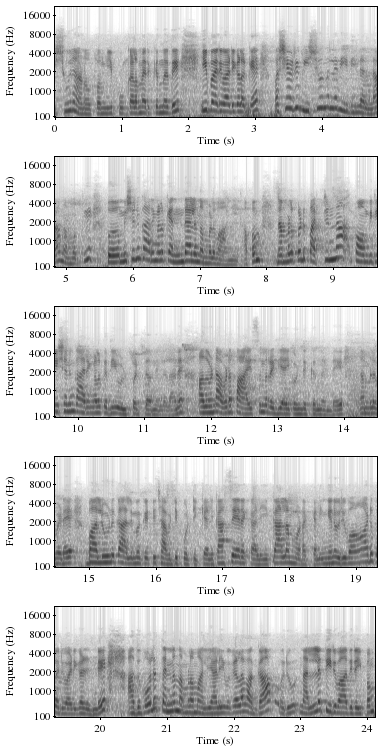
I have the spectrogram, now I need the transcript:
വിഷുവിനാണോ ഇപ്പം ഈ പൂക്കളം വരക്കുന്നത് ഈ പരിപാടികളൊക്കെ? പക്ഷേ ഒരു വിഷു എന്നുള്ള രീതിയിലല്ല നമുക്ക് പെർമിഷനും കാര്യങ്ങളൊക്കെ എന്തായാലും നമ്മൾ വാങ്ങി. അപ്പം നമ്മളെ കൊണ്ട് പറ്റുന്ന കോമ്പറ്റീഷനും കാര്യങ്ങളൊക്കെ ഇതിൽ ഉൾപ്പെടുത്തുക എന്നുള്ളതാണ്. അതുകൊണ്ട് അവിടെ പായസം റെഡി ആയിക്കൊണ്ടിരിക്കുന്നുണ്ട്. നമ്മളിവിടെ ബലൂണ് കാലുമ കെട്ടി ചവിട്ടി പൊട്ടിക്കൽ കസേരക്കളി കലം മുടക്കൽ ഇങ്ങനെ ഒരുപാട് പരിപാടികളുണ്ട്. അതുപോലെ തന്നെ നമ്മളെ മലയാളികളെ വക ഒരു നല്ല തിരുവാതിര. ഇപ്പം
